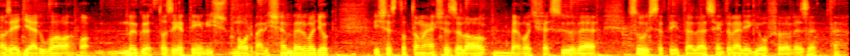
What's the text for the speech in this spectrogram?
az egyenruha mögött mögött azért én is normális ember vagyok, és ezt a Tamás ezzel a be vagy feszülve szó összetétellel szerintem elég jól fölvezette.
